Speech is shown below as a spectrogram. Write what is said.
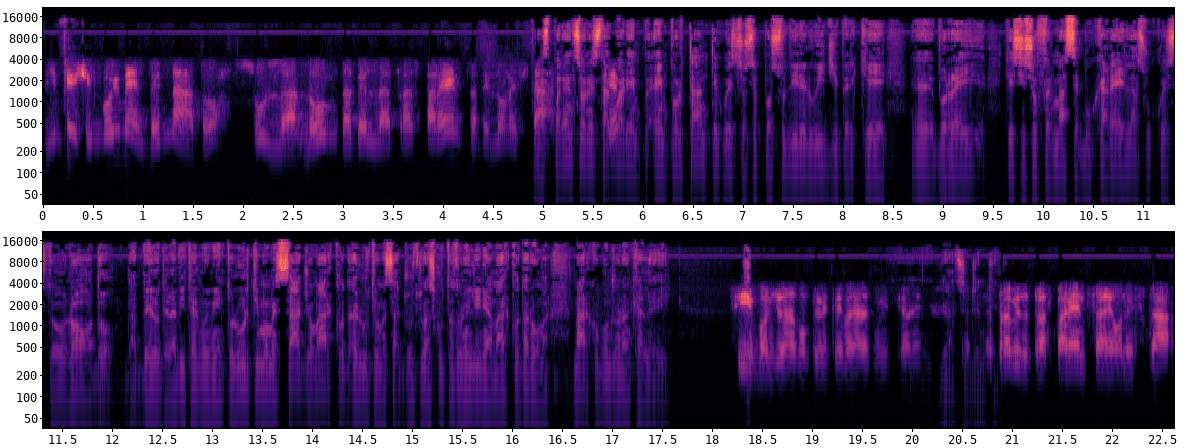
Invece il movimento è nato sull'onda della trasparenza, dell'onestà. Trasparenza e onestà, guardi, è importante questo se posso dire Luigi perché eh, vorrei che si soffermasse Bucarella su questo nodo davvero della vita del movimento. L'ultimo messaggio, Marco, eh, l'ultimo messaggio, l'ultimo ascoltatore in linea, Marco da Roma. Marco, buongiorno anche a lei. Sì, buongiorno, complimenti per la trasmissione. Grazie, gentile. Proprio su trasparenza e onestà,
